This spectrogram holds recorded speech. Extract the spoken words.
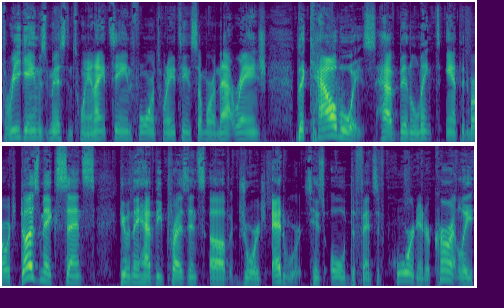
three games missed in 2019, four in 2018, somewhere in that range. The Cowboys have been linked Anthony Barr, which does make sense given they have the presence of George Edwards, his old defensive coordinator, currently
